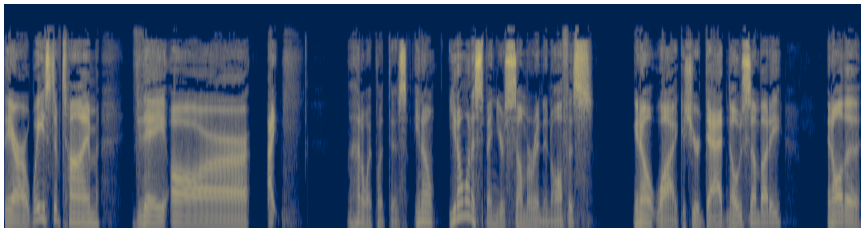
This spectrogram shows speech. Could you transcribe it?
They are a waste of time. They are I how do I put this? You know, you don't want to spend your summer in an office. You know why? Cuz your dad knows somebody and all the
